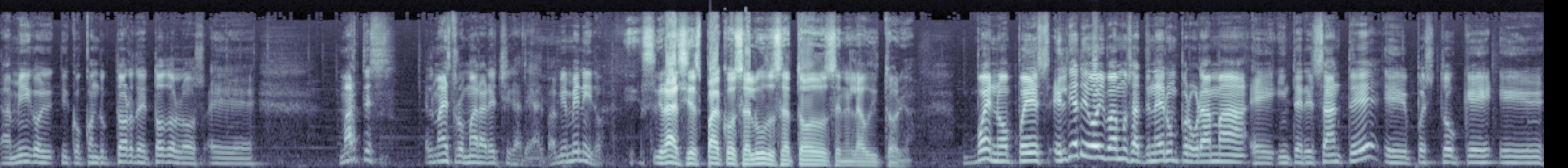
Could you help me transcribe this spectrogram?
amigo y co-conductor de todos los eh, martes, el maestro Omar Arechiga de Alba. Bienvenido. Gracias Paco, saludos a todos en el auditorio. Bueno, pues el día de hoy vamos a tener un programa eh, interesante, eh, puesto que eh,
